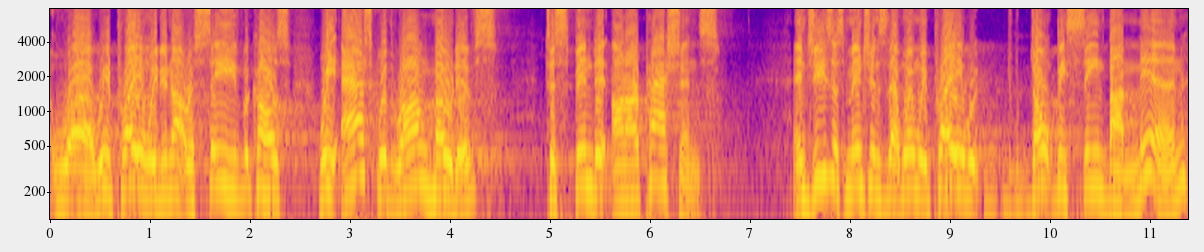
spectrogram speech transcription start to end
uh, we pray and we do not receive because we ask with wrong motives to spend it on our passions. And Jesus mentions that when we pray, we don't be seen by men,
